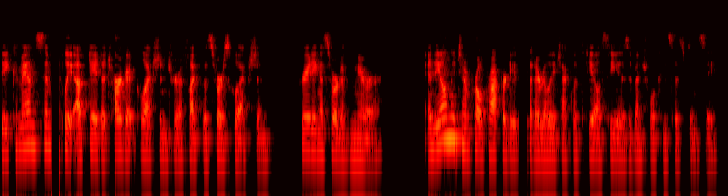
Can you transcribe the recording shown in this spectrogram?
the commands simply update a target collection to reflect the source collection, creating a sort of mirror. And the only temporal property that I really check with TLC is eventual consistency.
